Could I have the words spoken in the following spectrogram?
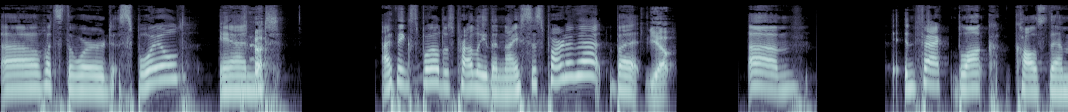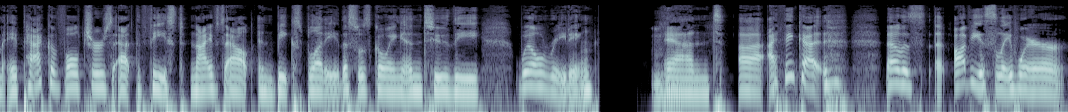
uh what's the word spoiled? And i think spoiled was probably the nicest part of that but Yep. um in fact blanc calls them a pack of vultures at the feast knives out and beaks bloody. This was going into the will reading Mhm. and uh, I think I, that was obviously where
